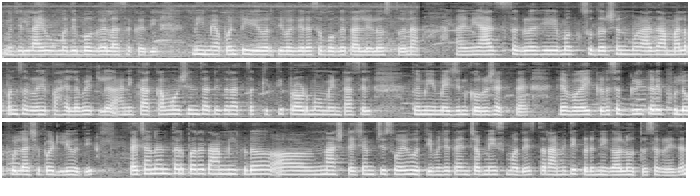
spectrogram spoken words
म्हणजे लाईव्हमध्ये बघल असं कधी. नेहमी आपण टी व्हीवरती वगैरे असं बघत आलेलो असतो ना. आणि आज सगळं हे मग सुदर्शनमुळे आज आम्हाला पण सगळं हे पाहायला भेटलं. आणि काका मावशींसाठी तर आजचा किती प्राऊड मोमेंट असेल तुम्ही इमेजिन करू शकताय. हे बघा इकडं सगळीकडे फुलं फुलं अशी पडली होती. त्याच्यानंतर परत आम्ही इकडं नाश्त्याची आमची सोय होती. म्हणजे त्यांच्या मेसमध्येच तर आम्ही तिकडं निघालो होतो सगळेजण.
